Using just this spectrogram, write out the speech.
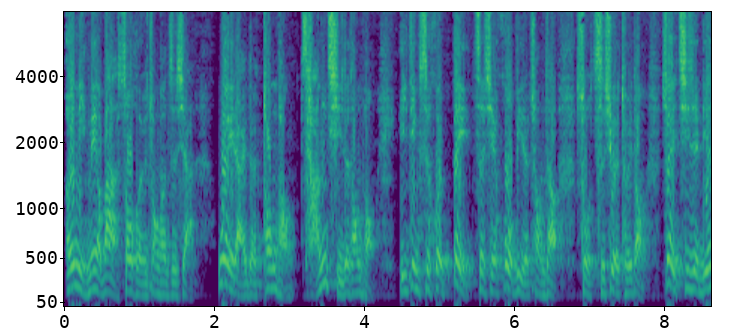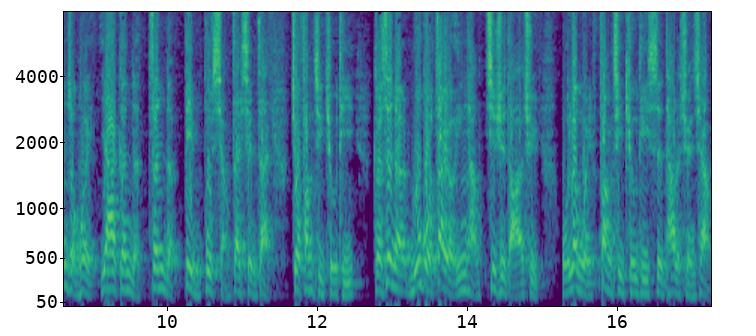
而你没有办法收回的状况之下。未来的通膨，长期的通膨，一定是会被这些货币的创造所持续的推动。所以，其实联总会压根的真的并不想在现在就放弃 QT。可是呢，如果再有银行继续倒下去，我认为放弃 QT 是它的选项。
